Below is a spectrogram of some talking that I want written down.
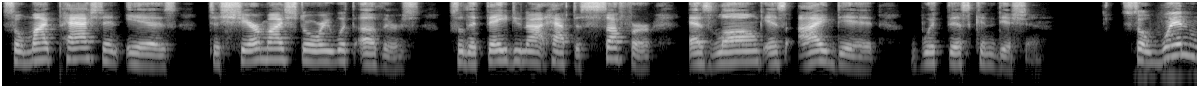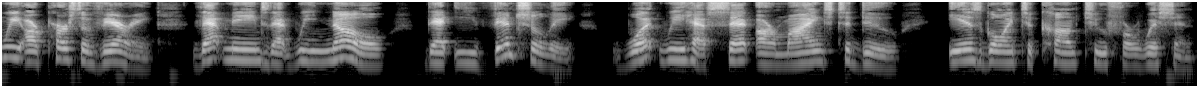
So my passion is to share my story with others so that they do not have to suffer as long as I did with this condition. So when we are persevering, that means that we know that eventually what we have set our minds to do is going to come to fruition.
